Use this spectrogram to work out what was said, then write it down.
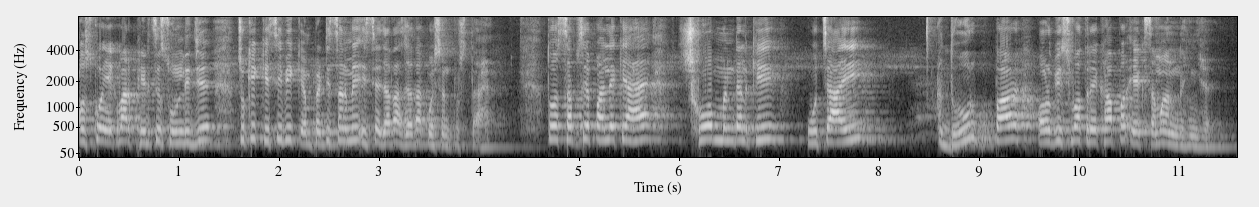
उसको एक बार फिर से सुन लीजिए क्योंकि किसी भी कंपटीशन में इससे ज़्यादा से ज़्यादा क्वेश्चन पूछता है। तो सबसे पहले क्या है? क्षोभ मंडल की ऊंचाई ध्रुव पर और विश्वत रेखा पर एक समान नहीं है।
